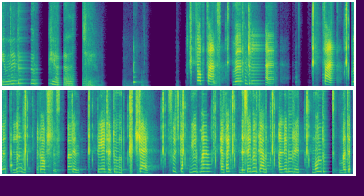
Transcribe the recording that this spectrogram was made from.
એમને તો ખ્યાલ છે Top fans. Welcome to live. Fan. With learn with options. Button. Create a tool. Share. Switch cap. Mute my effect. Disable camera. Enable it. Mode. Button.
